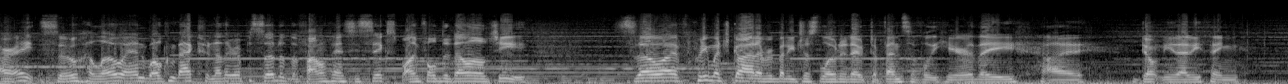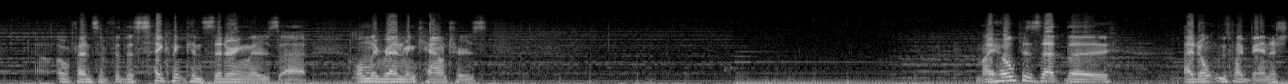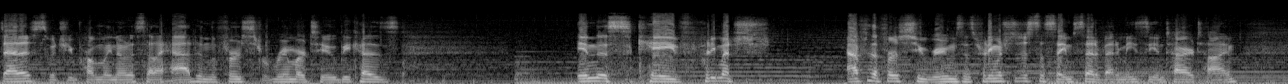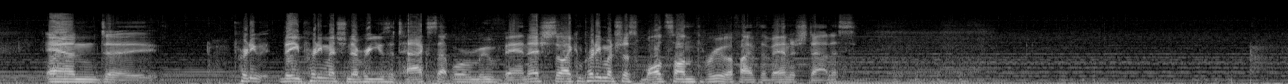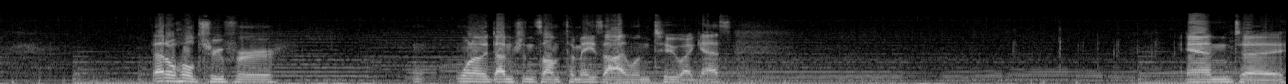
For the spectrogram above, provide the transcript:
Alright, so hello and welcome back to another episode of the Final Fantasy VI Blindfolded LLG. So I've pretty much got everybody just loaded out defensively here. They uh, don't need anything offensive for this segment considering there's uh, only random encounters. My hope is that the I don't lose my vanish status, which you probably noticed that I had in the first room or two, because in this cave, pretty much after the first two rooms, it's pretty much just the same set of enemies the entire time, and uh, pretty they pretty much never use attacks that will remove vanish, so I can pretty much just waltz on through if I have the vanish status. That'll hold true for one of the dungeons on Thamasa Island too, I guess. And uh,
